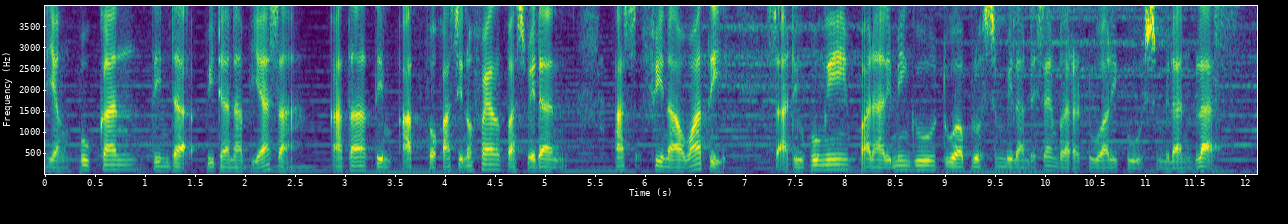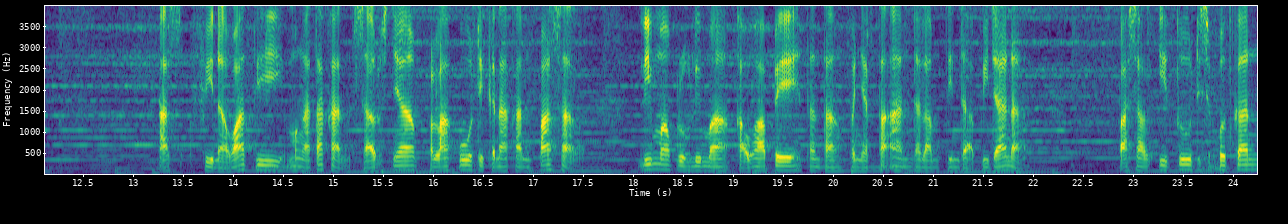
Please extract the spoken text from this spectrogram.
yang bukan tindak pidana biasa, kata tim advokasi novel Baswedan Asfinawati saat dihubungi pada hari Minggu 29 Desember 2019. Asfinawati mengatakan seharusnya pelaku dikenakan pasal 55 KUHP tentang penyertaan dalam tindak pidana. Pasal itu disebutkan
